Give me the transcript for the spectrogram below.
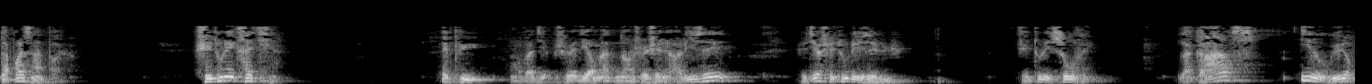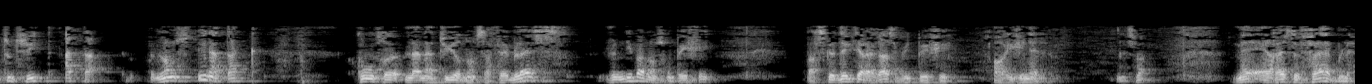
D'après Saint Paul chez tous les chrétiens. Et puis, on va dire, je vais dire maintenant, je vais généraliser, je vais dire chez tous les élus, chez tous les sauvés. La grâce inaugure tout de suite, lance une attaque contre la nature dans sa faiblesse, je ne dis pas dans son péché, parce que dès qu'il y a la grâce, il n'y a plus de péché originel, n'est-ce pas? Mais elle reste faible,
